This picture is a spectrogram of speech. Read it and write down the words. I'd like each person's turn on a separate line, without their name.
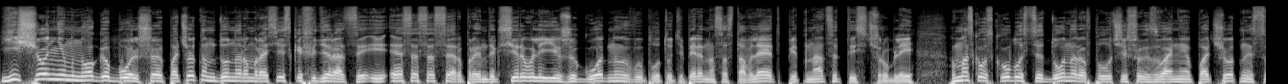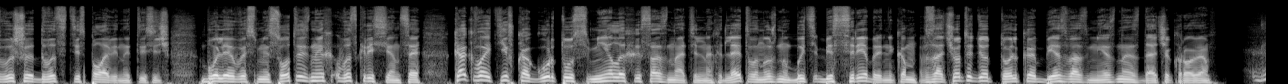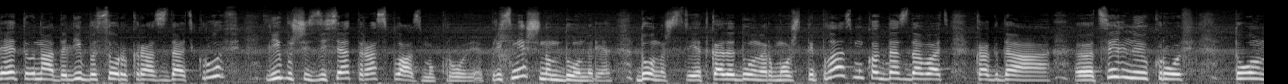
Еще немного больше. Почетным донорам Российской Федерации и СССР проиндексировали ежегодную выплату. Теперь она составляет 15 тысяч рублей. В Московской области доноров, получивших звание почетный, свыше 20,5 тысяч. Более 800 из них – воскресенцы. Как войти в когорту смелых и сознательных? Для этого нужно быть бессребренником. В зачет идет только безвозмездная сдача крови.
Для этого надо либо 40 раз сдать кровь, либо 60 раз плазму крови. При смешанном доноре, донорстве, это когда донор может и плазму когда сдавать, когда э, цельную кровь, то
